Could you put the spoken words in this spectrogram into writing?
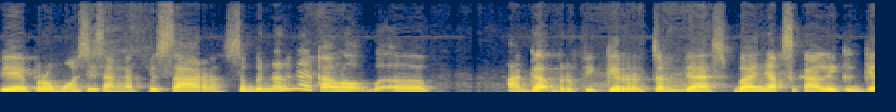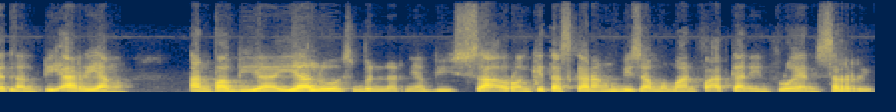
biaya promosi sangat besar sebenarnya kalau uh, agak berpikir cerdas banyak sekali kegiatan PR yang tanpa biaya loh sebenarnya bisa. Orang kita sekarang bisa memanfaatkan influencer.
